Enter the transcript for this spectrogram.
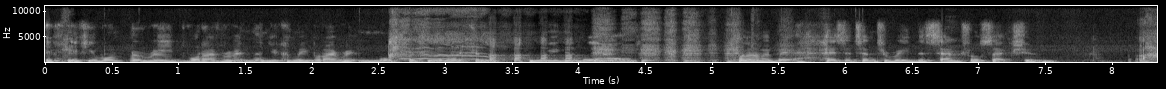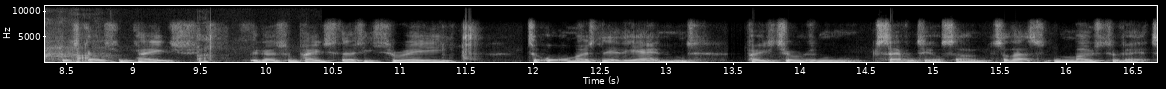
if, if you want to read what I've written, then you can read what I've written more quickly than I can read it aloud. And I'm a bit hesitant to read the central section, which goes from page it goes from page 33 to almost near the end, page 270 or so. So that's most of it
